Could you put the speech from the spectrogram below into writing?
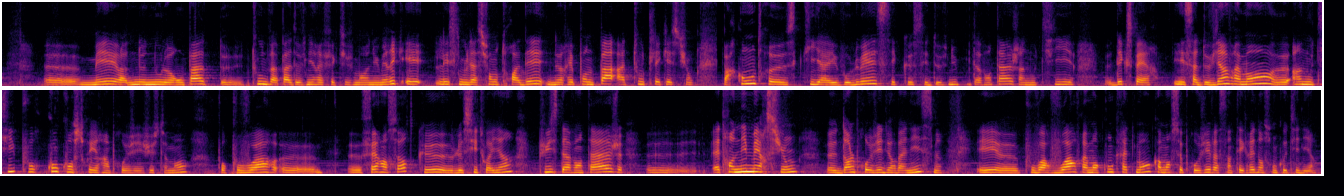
euh, mais euh, ne nous l'aurons pas, euh, tout ne va pas devenir effectivement numérique et les simulations 3D ne répondent pas à toutes les questions. Par contre, ce qui a évolué, c'est que c'est devenu davantage un outil d'experts. Et ça devient vraiment un outil pour co-construire un projet, justement, pour pouvoir faire en sorte que le citoyen puisse davantage être en immersion euh, dans le projet d'urbanisme et euh, pouvoir voir vraiment concrètement comment ce projet va s'intégrer dans son quotidien.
